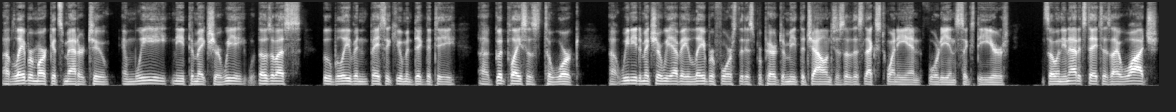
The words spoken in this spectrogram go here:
Uh, labor markets matter too. And we need to make sure we, those of us who believe in basic human dignity, uh, good places to work, uh, we need to make sure we have a labor force that is prepared to meet the challenges of this next 20 and 40 and 60 years. So in the United States, as I watch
